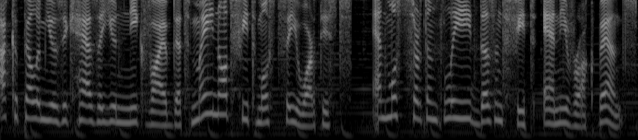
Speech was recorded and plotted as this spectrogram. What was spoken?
a cappella music has a unique vibe that may not fit most Seiyu artists, and most certainly doesn't fit any rock bands.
